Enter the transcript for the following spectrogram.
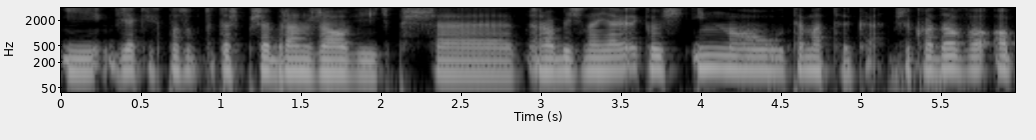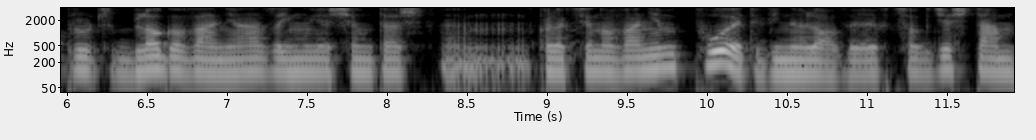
i w jaki sposób to też przebranżowić, przerobić na jakąś inną tematykę. Przykładowo, oprócz blogowania, zajmuję się też um, kolekcjonowaniem płyt winylowych, co gdzieś tam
